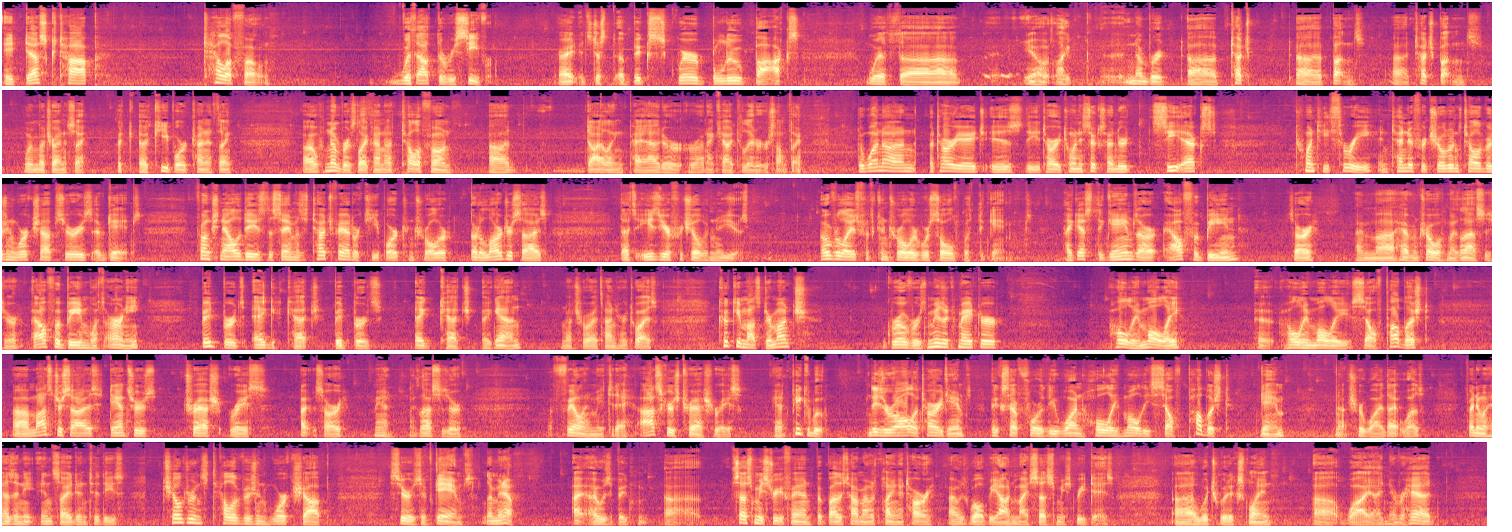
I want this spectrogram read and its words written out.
a desktop telephone without the receiver, right? It's just a big square blue box with, uh, you know, like numbered uh, touch uh, buttons, uh, touch buttons. What am I trying to say? A, a keyboard kind of thing uh, with numbers like on a telephone uh, dialing pad or, or, on a calculator or something. The one on Atari Age is the Atari 2600 CX23, intended for Children's Television Workshop series of games. Functionality is the same as a touchpad or keyboard controller, but a larger size that's easier for children to use. Overlays for the controller were sold with the games. I guess the games are Alpha Bean, sorry, I'm uh, having trouble with my glasses here. Alpha Beam with Ernie. Big Bird's Egg Catch. Big Bird's Egg Catch again. I'm not sure why it's on here twice. Cookie Monster Munch. Grover's Music Maker. Holy Moly. Uh, Holy Moly self published. Uh, Monster Size Dancers Trash Race. Uh, sorry, man, my glasses are failing me today. Oscar's Trash Race. And Peekaboo. These are all Atari games, except for the one Holy Moly self published game not sure why that was. If anyone has any insight into these Children's Television Workshop series of games, let me know. I, I was a big uh, Sesame Street fan, but by the time I was playing Atari, I was well beyond my Sesame Street days, uh, which would explain uh, why I never had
